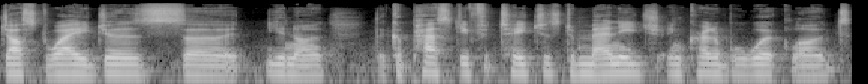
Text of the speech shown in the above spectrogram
just wages, uh, you know, the capacity for teachers to manage incredible workloads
